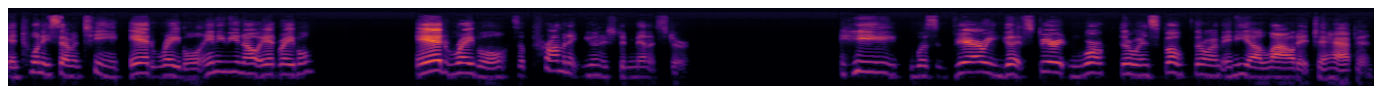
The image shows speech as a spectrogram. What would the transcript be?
in 2017, Ed Rabel, any of you know Ed Rabel? Ed Rabel is a prominent Unitarian minister. He was very good. Spirit worked through and spoke through him, and he allowed it to happen.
